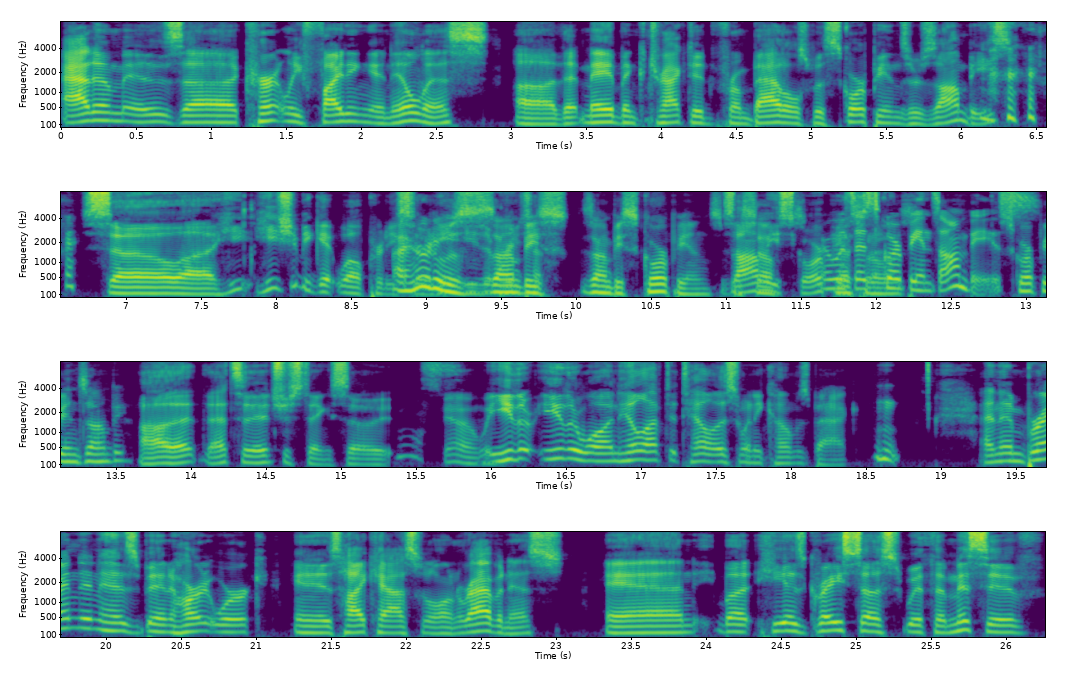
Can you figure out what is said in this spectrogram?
Adam is uh, currently fighting an illness uh, that may have been contracted from battles with scorpions or zombies. so uh, he he should be get well pretty I soon. I heard it was he's a pretty zombie zombie scorpions. Zombie myself. Or scorpions. was That's it what it was. Scorpion Zombies? Scorpion zombie. Oh, that that's interesting. So Yes. Yeah, either either one. He'll have to tell us when he comes back. And then Brendan has been hard at work in his high castle on Ravenous, and but he has graced us with a missive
